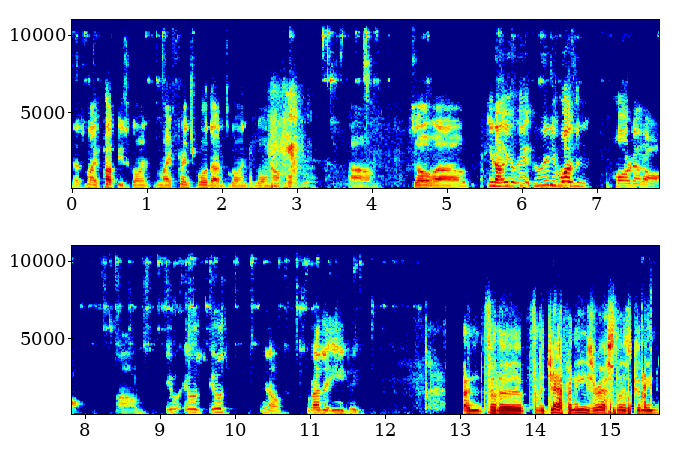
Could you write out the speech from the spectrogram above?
that's my puppy's going. My French bulldog's going going off over there. Um, so uh, you know, it, it really wasn't hard at all. Um, it, it was it was you know rather easy. And for the for the Japanese wrestlers, I mean,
